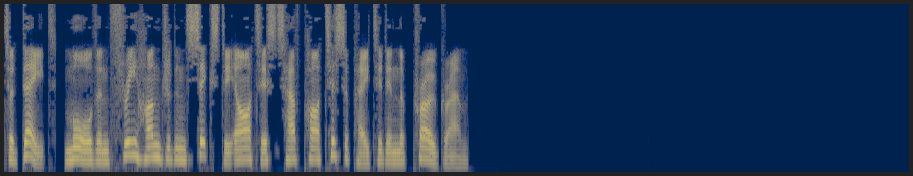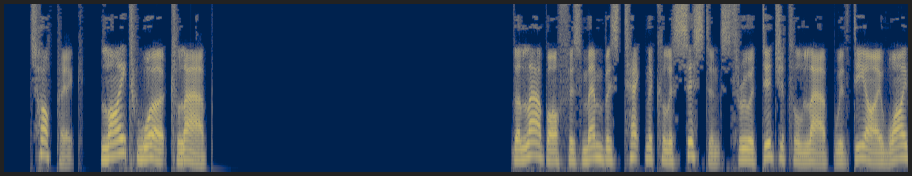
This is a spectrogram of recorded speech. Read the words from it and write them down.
To date, more than 360 artists have participated in the program. Light Work Lab The lab offers members technical assistance through a digital lab with DIY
